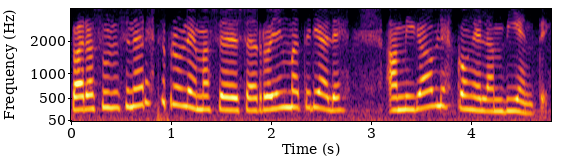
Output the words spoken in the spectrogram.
Para solucionar este problema se desarrollan materiales amigables con el ambiente.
